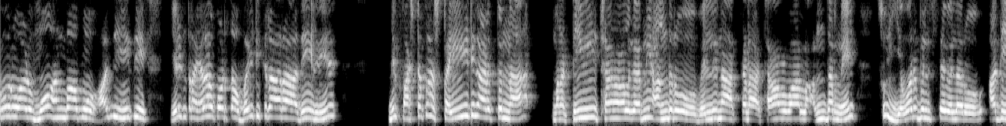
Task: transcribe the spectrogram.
ఎవరు వాడు? మోహన్ బాబు. అది ఇది. ఏంట్రా ఎలా కొడతావు? బయటికి రారా? అది ఇది. నేను ఫస్ట్ ఆఫ్ ఆల్ స్ట్రైట్గా అడుగుతున్నా మన టీవీ ఛానల్ గారిని అందరూ వెళ్ళిన అక్కడ ఛానల్ వాళ్ళ అందరినీ సో ఎవరు పిలిస్తే వెళ్ళారు? అది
